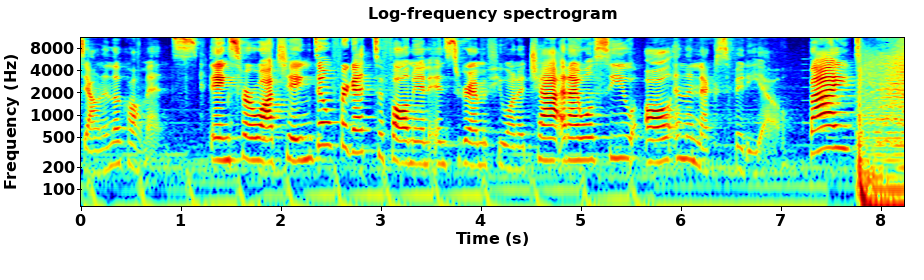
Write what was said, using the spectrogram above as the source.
down in the comments. Thanks for watching. Don't forget to follow me on Instagram if you want to chat, and I will see you all in the next video. Bye!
